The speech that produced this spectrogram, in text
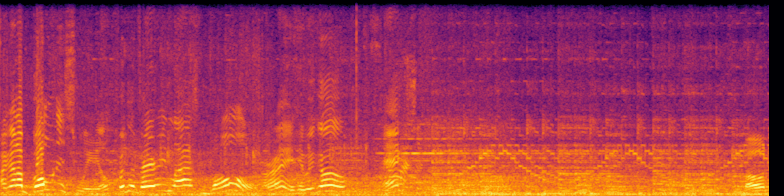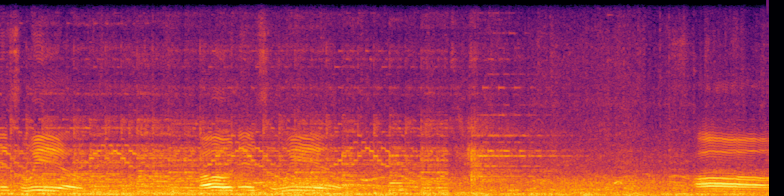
I got a bonus wheel for the very last ball. All right, here we go. Action. Bonus wheel. Bonus wheel. Oh,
